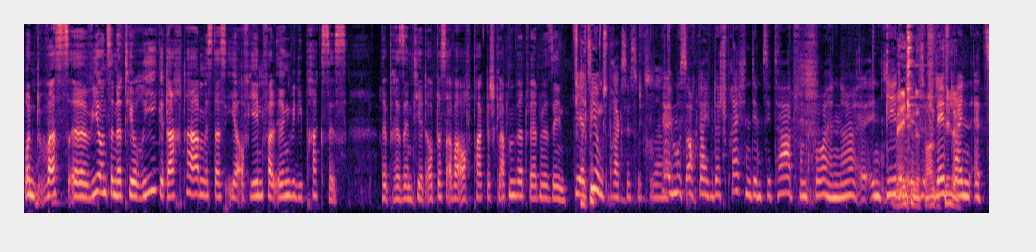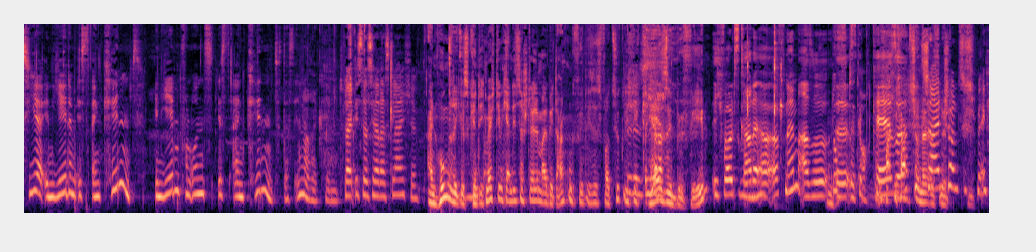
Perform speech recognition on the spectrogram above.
Und was äh, wir uns in der Theorie gedacht haben, ist, dass ihr auf jeden Fall irgendwie die Praxis repräsentiert. Ob das aber auch praktisch klappen wird, werden wir sehen. Die Erziehungspraxis sozusagen. Ja, ich muss auch gleich widersprechen dem Zitat von vorhin. Ne? In jedem Welchen? Das waren so schläft viele. ein Erzieher, in jedem ist ein Kind. In jedem von uns ist ein Kind, das innere Kind. Vielleicht ist das ja das Gleiche. Ein hungriges Kind. Ich möchte mich an dieser Stelle mal bedanken für dieses vorzügliche Käsebuffet. Ich wollte es gerade eröffnen. Also äh, es Duftet auch gibt. Ich Käse. schon Scheint schon zu schmecken.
